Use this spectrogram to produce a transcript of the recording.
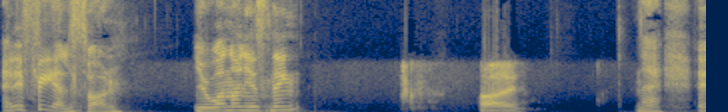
Är det fel svar? Johan, en gissning? Nej. Nej. Eh,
